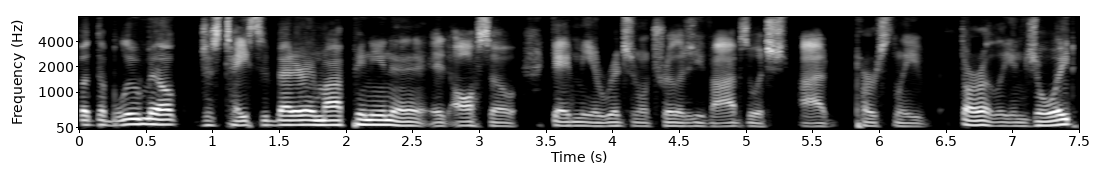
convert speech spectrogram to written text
but the blue milk just tasted better in my opinion, and it also gave me original trilogy vibes, which I personally thoroughly enjoyed.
